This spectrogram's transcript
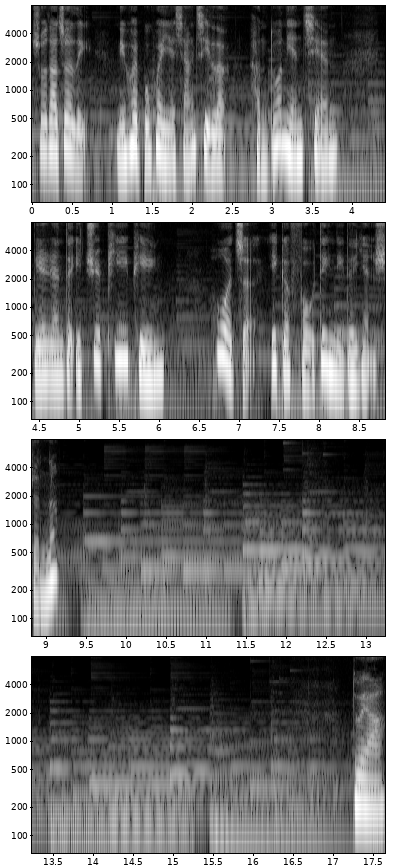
说到这里，你会不会也想起了很多年前别人的一句批评，或者一个否定你的眼神呢？对啊，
